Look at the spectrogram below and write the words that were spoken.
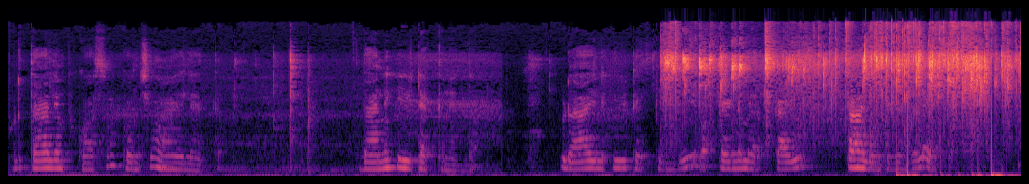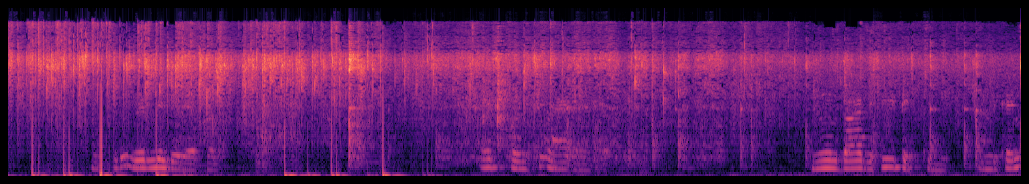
ఇప్పుడు తాలింపు కోసం కొంచెం ఆయిల్ వేద్దాం. దాన్ని హీట్ ఎక్కనిద్దాం. ఇప్పుడు ఆయిల్ హీట్ ఎక్కింది. ఒక మిరపకాయ తాలింపు గింజలు వేద్దాం. ఇప్పుడు వెల్లుల్లి వేద్దాం వేసి కొంచెం ఆగనిద్దాం నూనె బాగా హీట్ ఎక్కింది. అందుకని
